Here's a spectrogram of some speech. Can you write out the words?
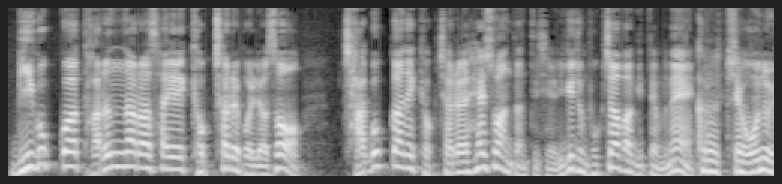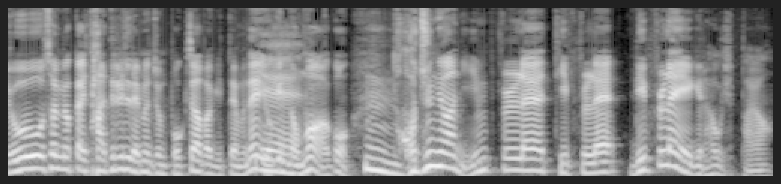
미국과 다른 나라 사이의 격차를 벌려서 자국 간의 격차를 해소한다는 뜻이에요. 이게 좀 복잡하기 때문에 그렇죠. 제가 오늘 요 설명까지 다 드리려면 좀 복잡하기 때문에 예. 여기 넘어가고 음. 더 중요한 인플레, 디플레, 리플레 얘기를 하고 싶어요.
